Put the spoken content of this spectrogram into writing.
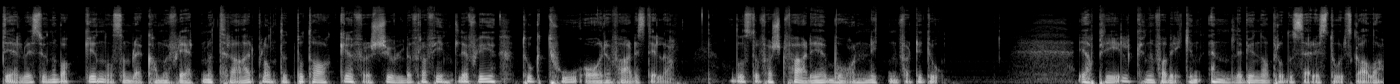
delvis under bakken, og som ble kamuflert med trær plantet på taket for å skjule det fra fiendtlige fly, tok to år å ferdigstille, og det sto først ferdig våren 1942. I april kunne fabrikken endelig begynne å produsere i stor skala,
